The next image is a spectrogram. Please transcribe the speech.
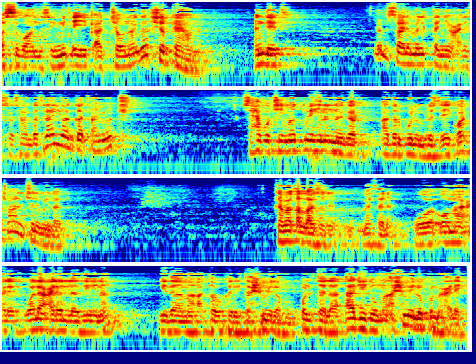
አስበው አንድ ሰው የሚጠይቃቸው ነገር ሽርክ አይሆንም። እንዴት? ለምሳሌ መልእክተኛው ለ ሰላም በተለያዩ አጋጣሚዎች ሰሓቦች የመጡ ይህንን ነገር አድርጉልን ብሎ ሲጠይቋቸው አልችልም ይላሉ كما قال الله عز وجل مثلا وما على ولا على الذين إذا ما أتوك لتحملهم قلت لا أجد ما أحملكم عليه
